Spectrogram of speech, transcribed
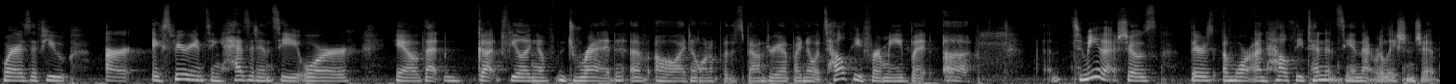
Whereas if you are experiencing hesitancy or you know that gut feeling of dread of oh I don't want to put this boundary up. I know it's healthy for me but uh to me that shows there's a more unhealthy tendency in that relationship.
